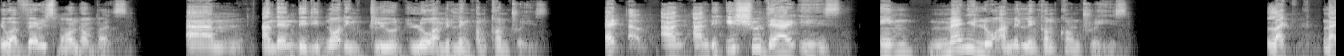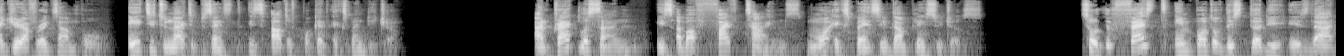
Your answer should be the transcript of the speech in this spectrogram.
they were very small numbers. Um, and then they did not include low and middle income countries. And, uh, and, and the issue there is in many low and middle income countries, like Nigeria, for example, 80 to 90% is out of pocket expenditure. And triclosan is about five times more expensive than plain sutures. So the first import of this study is that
